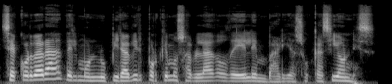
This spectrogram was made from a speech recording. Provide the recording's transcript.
Se acordará del molnupiravir porque hemos hablado de él en varias ocasiones.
